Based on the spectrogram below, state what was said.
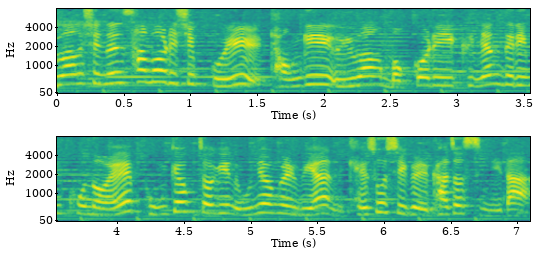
의왕시는 3월 29일 경기 의왕 먹거리 그냥드림 코너의 본격적인 운영을 위한 개소식을 가졌습니다.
